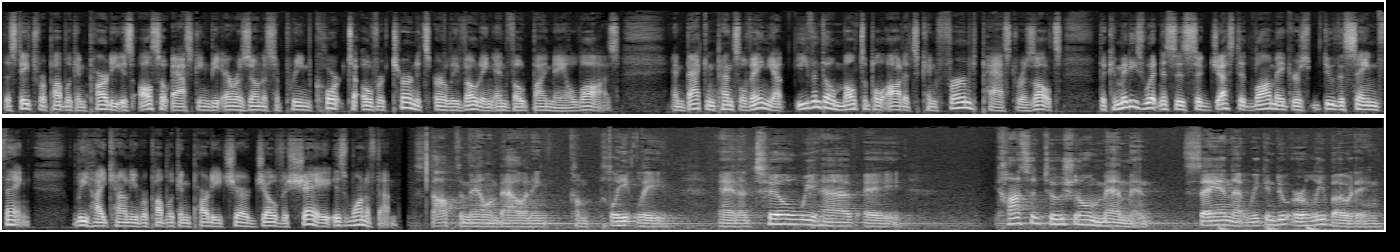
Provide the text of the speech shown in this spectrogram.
The state's Republican Party is also asking the Arizona Supreme Court to overturn its early voting and vote by mail laws. And back in Pennsylvania, even though multiple audits confirmed past results, the committee's witnesses suggested lawmakers do the same thing. Lehigh County Republican Party Chair Joe Vacher is one of them. Stop the mail in balloting completely, and until we have a constitutional amendment saying that we can do early voting,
